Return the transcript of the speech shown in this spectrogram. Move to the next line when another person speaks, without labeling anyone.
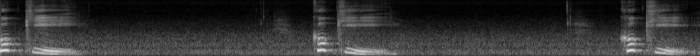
cookie. Cookie. Cookie.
